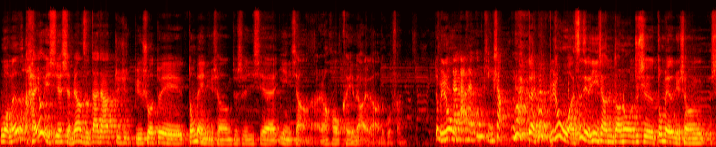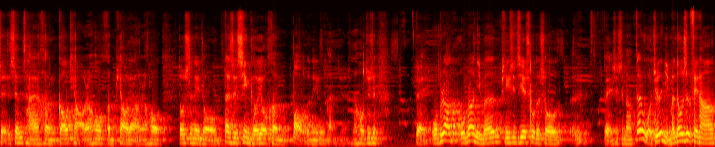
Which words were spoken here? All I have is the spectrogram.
我们还有一些什么样子，大家就是比如说对东北女生就是一些印象的，然后可以聊一聊的部分。就比如说打在公屏上。对，比如说我自己的印象当中，就是东北的女生身身材很高挑，然后很漂亮，然后都是那种，但是性格又很爆的那种感觉。然后就是，对，我不知道，我不知道你们平时接触的时候，呃，对是什么样，但是我觉得你们都是非常。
